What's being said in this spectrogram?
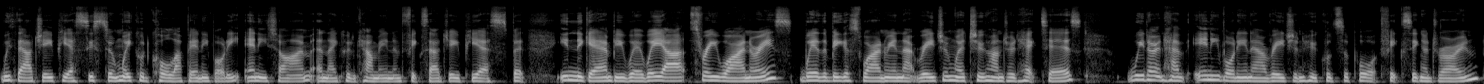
with our GPS system, we could call up anybody anytime and they could come in and fix our GPS. But in Nagambie, where we are, three wineries, we're the biggest winery in that region, we're 200 hectares. We don't have anybody in our region who could support fixing a drone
